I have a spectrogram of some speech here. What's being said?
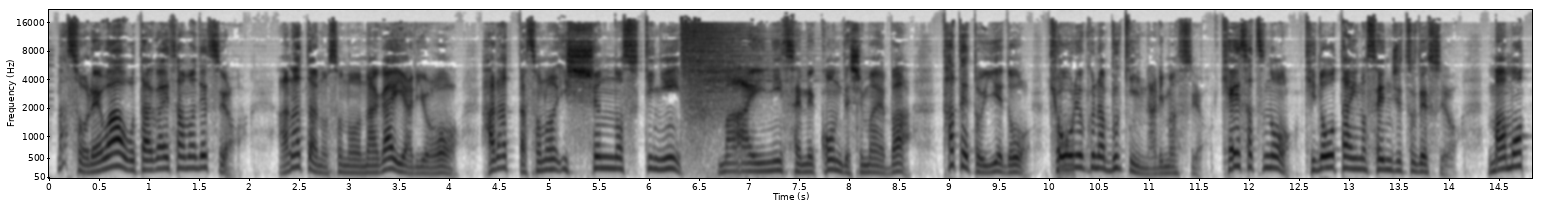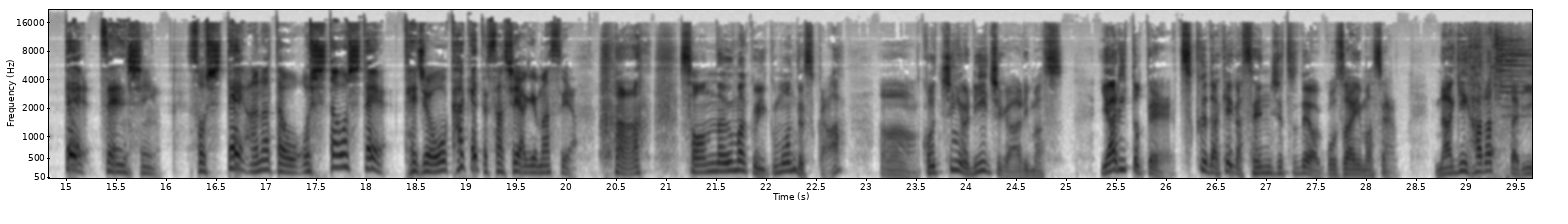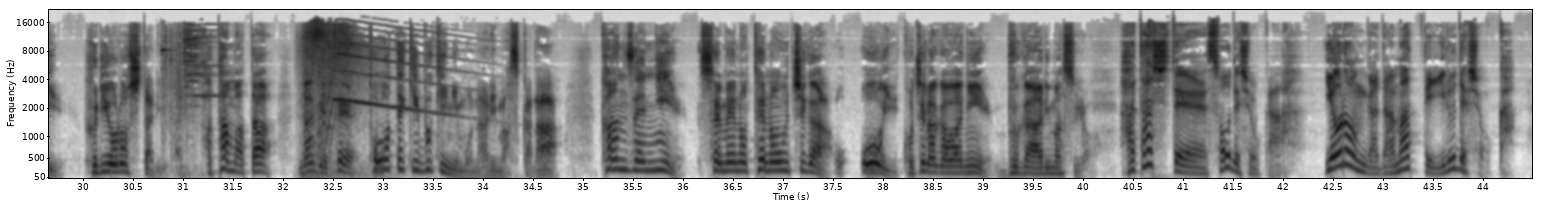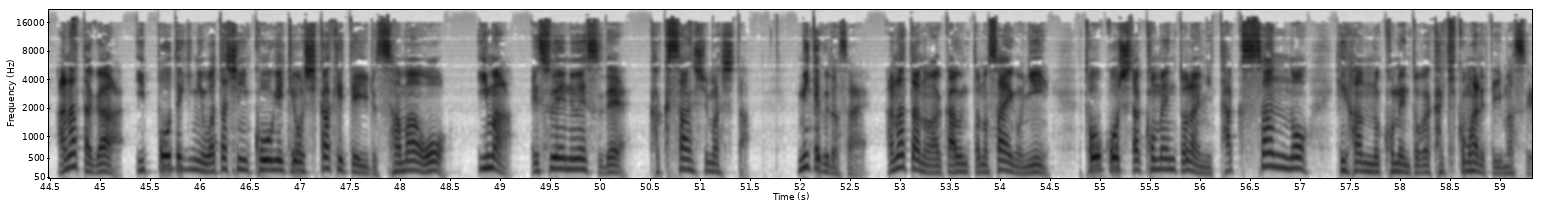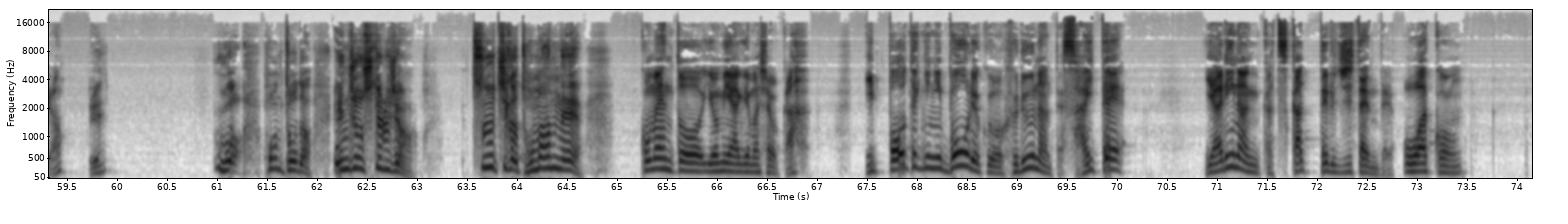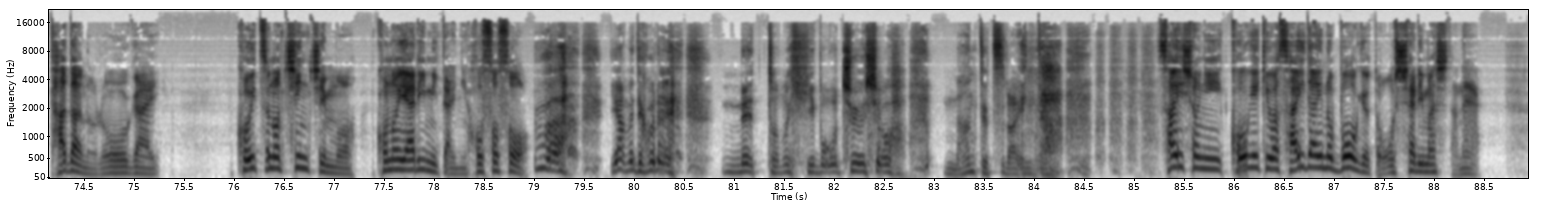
まあ、それはお互い様ですよ。あなたのその長い槍を払ったその一瞬の隙に、間合いに攻め込んでしまえば、盾といえど強力な武器になりますよ。警察の機動隊の戦術ですよ。守って前進。そしてあなたを押し倒して手錠をかけて差し上げますよ。はあ、そんなうまくいくもんですか？うん、こっちにはリーチがあります。槍とて、つくだけが戦術ではございません。なぎ払ったり、振り下ろしたり、はたまた投げて投擲武器にもなりますから、完全に攻めの手の内がお多いこちら側に部がありますよ。果たしてそうでしょうか？世論が黙っているでしょうか？あなたが一方的に私に攻撃を仕掛けている様を今 SNS で拡散しました。見てください。あなたのアカウントの最後に投稿したコメント欄にたくさんの批判のコメントが書き込まれていますよ。え？うわ、本当だ。炎上してるじゃん。通知が止まんねえ。コメントを読み上げましょうか。一方的に暴力を振るうなんて最低。槍なんか使ってる時点でオワコン。ただの老害。こいつのチンチンもこの槍みたいに細そう。うわ、やめてくれ。ネットの誹謗中傷。なんて辛いんだ。最初に攻撃は最大の防御とおっしゃりましたね。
